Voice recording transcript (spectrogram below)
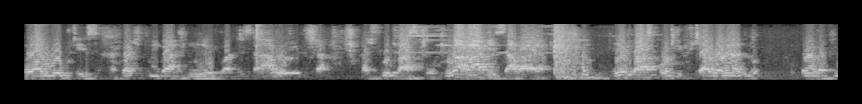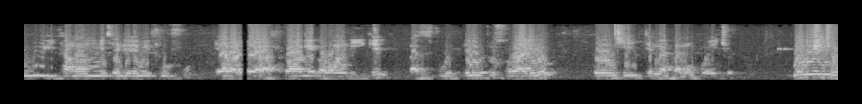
waliwo okuteesa katwakitunga nti muno twateesa awoyesa kakituwe pasipooti oba abateesa abalala. Naye pasipooti tukyalwana nazo okuba nga tuyita mu mitendera emituufu era balala batwabage bawandiike bazituwe naye okutuusa olwaliro kooti tenaddamu ku ekyo nolwekyo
